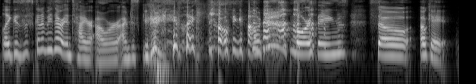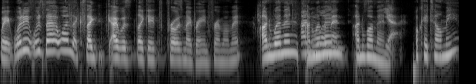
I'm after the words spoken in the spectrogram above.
like is this to be their entire hour? I'm just you're to keep like throwing out more things. So, okay, wait, what it was that one? Cuz I I was like it froze my brain for a moment. Unwomen, unwomen, Unwoman. unwoman. yeah. Okay, tell me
